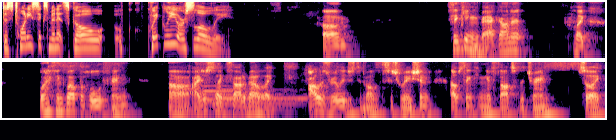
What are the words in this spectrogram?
does 26 minutes go quickly or slowly? Um thinking back on it, like when I think about the whole thing, uh I just like thought about like I was really just involved with the situation. I was thinking of thoughts of the train. So like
